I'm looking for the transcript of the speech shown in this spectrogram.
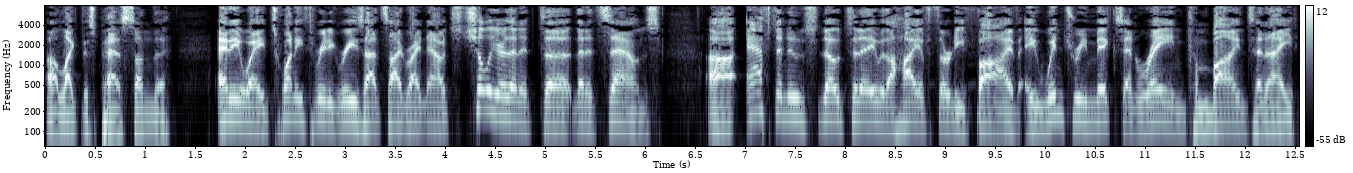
uh, like this past Sunday. Anyway, 23 degrees outside right now. It's chillier than it, uh, than it sounds. Uh, afternoon snow today with a high of 35. A wintry mix and rain combined tonight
